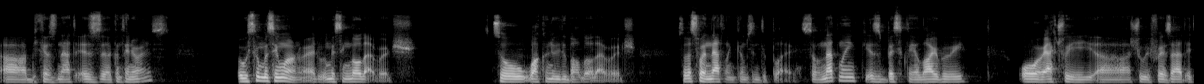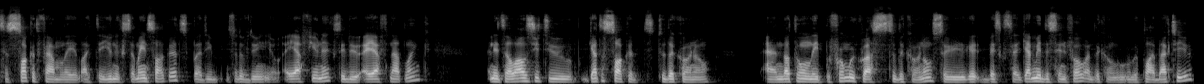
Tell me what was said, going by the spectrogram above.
uh, because net is uh, containerized. But we're still missing one, right? We're missing load average. So what can we do about load average? So that's where Netlink comes into play. So Netlink is basically a library, or actually, uh, should we phrase that? It's a socket family like the Unix domain sockets, but you, instead of doing you know, AF Unix, they do AF Netlink. And it allows you to get a socket to the kernel and not only perform requests to the kernel, so you basically say, get me this info, and the kernel will reply back to you,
